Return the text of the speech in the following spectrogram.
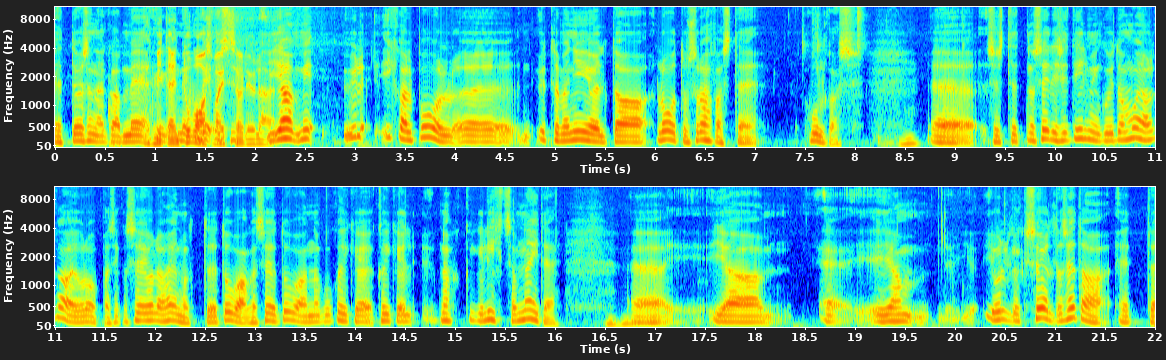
et ühesõnaga me et mitte ainult tuvas, vaid see oli üle? jaa, üle, igal pool ütleme nii-öelda loodusrahvaste hulgas mm. -hmm. sest et noh, selliseid ilminguid on mujal ka Euroopas, ega see ei ole ainult tuva, aga see tuva on nagu kõige, kõige noh, kõige lihtsam näide mm. -hmm. ja, ja julgeks öelda seda, et,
